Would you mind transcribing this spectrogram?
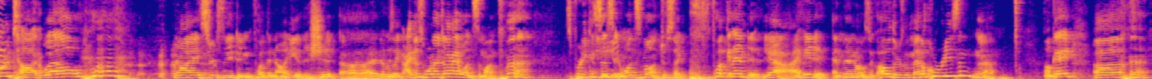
were taught well. no, I seriously didn't fucking know any of this shit. Uh, I was like, I just want to die once a month. it's pretty consistent, once a month. Just like, fucking end it. Yeah, I hate it. And then I was like, oh, there's a medical reason? Nah. Okay. Uh,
